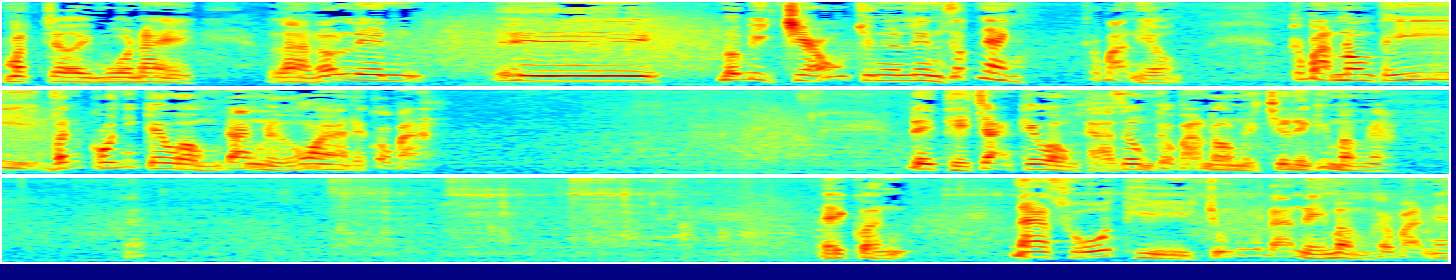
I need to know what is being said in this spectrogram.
Mặt trời mùa này là nó lên nó bị chéo cho nên lên rất nhanh. Các bạn hiểu không? Các bạn non thấy vẫn có những kêu hồng đang nở hoa đấy các bạn. Đây, thể trạng kêu hồng thả rông, các bạn non này chưa lên cái mầm nào. Đấy, còn đa số thì chúng cũng đã nảy mầm các bạn nhé.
